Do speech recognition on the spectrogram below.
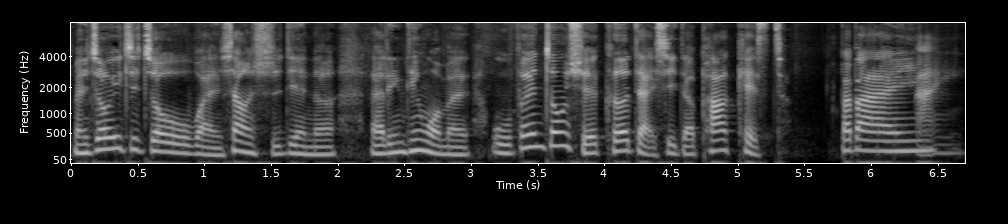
每周一至周五晚上十点呢，来聆听我们五分钟学科仔戏的 Podcast。拜拜。拜。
